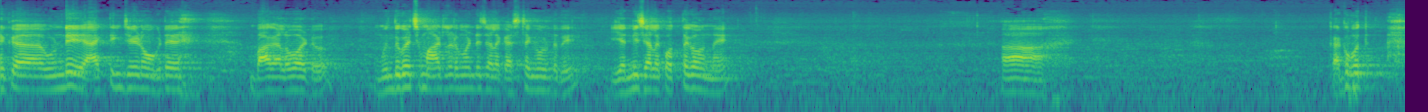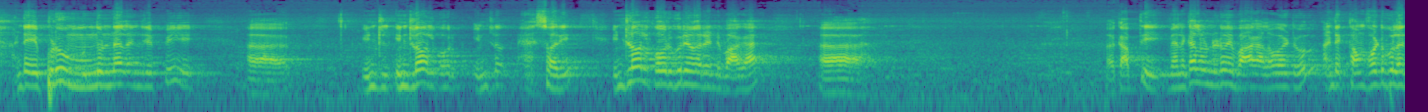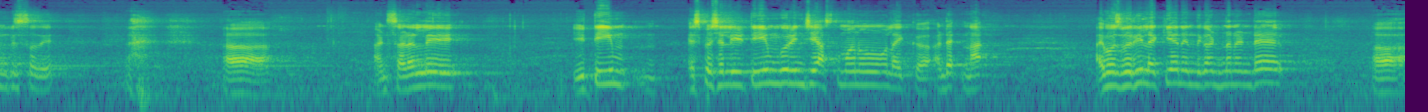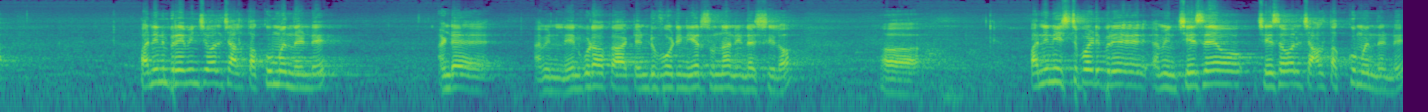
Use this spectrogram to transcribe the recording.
వెనక ఉండి యాక్టింగ్ చేయడం ఒకటే బాగా అలవాటు. ముందుకు వచ్చి మాట్లాడడం అంటే చాలా కష్టంగా ఉంటుంది. ఇవన్నీ చాలా కొత్తగా ఉన్నాయి. కాకపోతే అంటే ఎప్పుడూ ముందు ఉండాలని చెప్పి ఇంట్లో ఇంట్లో వాళ్ళు కోరు ఇంట్లో సారీ ఇంట్లో వాళ్ళు కోరుకునేవారండి బాగా. కాకపోతే వెనకాల ఉండడమే బాగా అలవాటు. అంటే కంఫర్టబుల్ అనిపిస్తుంది. అండ్ సడన్లీ ఈ టీం ఎస్పెషల్లీ ఈ టీం గురించి అస్తమానం లైక్ అంటే నా ఐ వాజ్ వెరీ లక్కీ అని ఎందుకంటున్నానంటే పనిని ప్రేమించే వాళ్ళు చాలా తక్కువ మంది అండి. అంటే ఐ మీన్ నేను కూడా ఒక టెన్ టు ఫోర్టీన్ ఇయర్స్ ఉన్నాను ఇండస్ట్రీలో. పనిని ఇష్టపడి ప్రే ఐ మీన్ చేసే చేసేవాళ్ళు చాలా తక్కువ మంది అండి.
